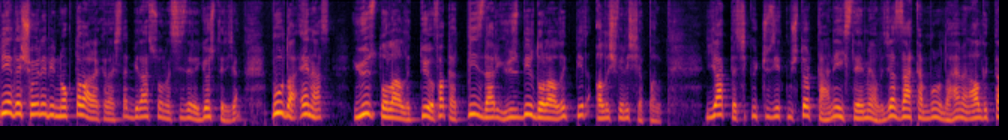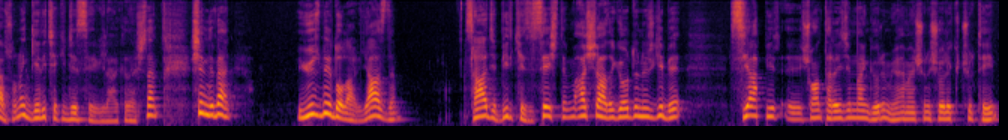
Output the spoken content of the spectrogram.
Bir de şöyle bir nokta var arkadaşlar. Biraz sonra sizlere göstereceğim. Burada en az 100 dolarlık diyor fakat bizler 101 dolarlık bir alışveriş yapalım. Yaklaşık 374 tane XLM alacağız. Zaten bunu da hemen aldıktan sonra geri çekeceğiz sevgili arkadaşlar. Şimdi ben 101 dolar yazdım. Sadece bir kezi seçtim ve aşağıda gördüğünüz gibi siyah bir e, şu an tarayıcımdan görünmüyor. Hemen şunu şöyle küçülteyim.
